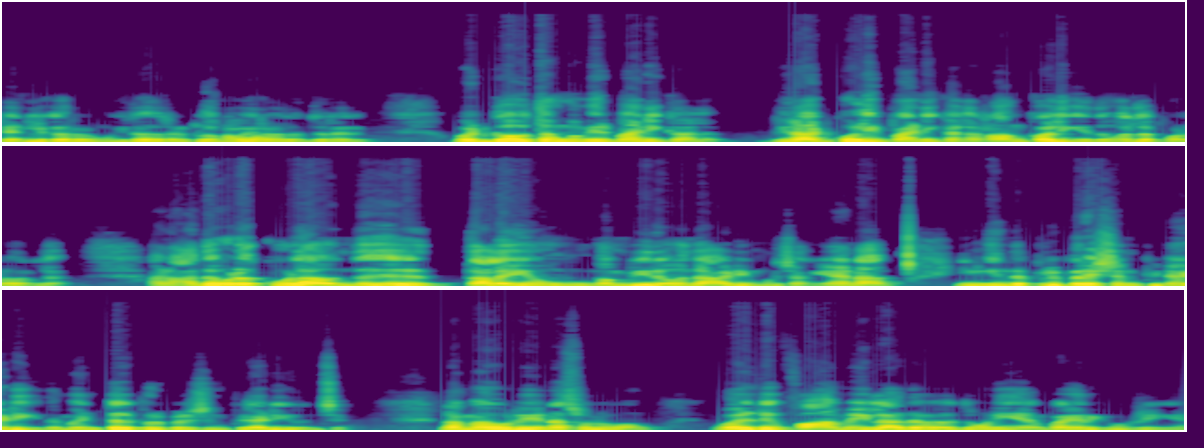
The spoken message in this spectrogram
டெண்டுல்கர் ஒரு இருபது ரன்குள்ள ஆமா. போயிடுவாருன்னு சொல்றாரு. பட் கௌதம் கம்பீர் பேனிக்கால விராட் கோலி பேனிக்கால ராங் காலிங் எதுவும் வரல போல வரல. ஆனால் அதை விட கூலாக வந்து தலையும் கம்பீரும் வந்து ஆடி முடிச்சாங்க. ஏன்னா இங்கே இந்த ப்ரிப்பரேஷன் பின்னாடி இந்த மென்டல் ப்ரிப்பரேஷன் பின்னாடி இருந்துச்சு. நம்ம ஒரு என்ன சொல்லுவோம்? வேர்ல்டு ஃபார்மே இல்லாத தோனி ஏன்பா இறக்கி விட்றீங்க?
